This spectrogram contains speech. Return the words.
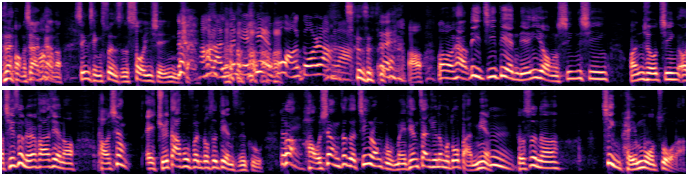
再往下看了，心情瞬时受一些影响。好了，你们联电也不遑多让了。是是是。对，好，那我们看立基电、联永、新兴、环球金哦，其实你会发现哦，好像哎，绝大部分都是电子股。那好像这个金融股每天占据那么多版面，嗯，可是呢，敬陪莫做了。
